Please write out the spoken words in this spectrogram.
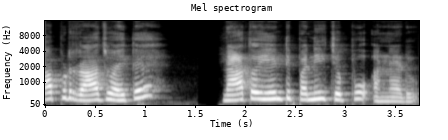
అప్పుడు రాజు అయితే నాతో ఏంటి పని చెప్పు అన్నాడు.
